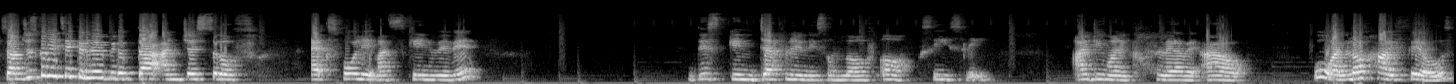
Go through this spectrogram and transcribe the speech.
So I'm just going to take a little bit of that and just sort of exfoliate my skin with it. This skin definitely needs some love. Oh seriously. I do want to clear it out. Oh I love how it feels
